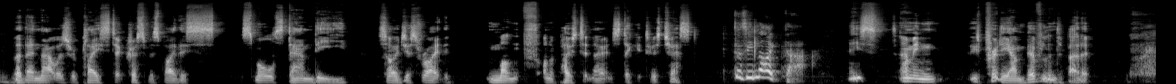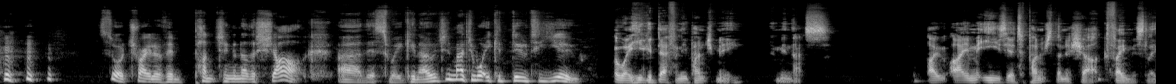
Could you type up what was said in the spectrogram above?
but then that was replaced at Christmas by this small standee. So I just write the month on a post-it note and stick it to his chest. Does he like that? He's, I mean, he's pretty ambivalent about it. Saw a trailer of him punching another shark uh, this week. You know, just imagine what he could do to you. Oh, wait, he could definitely punch me. I mean, that's, I, I'm easier to punch than a shark, famously.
